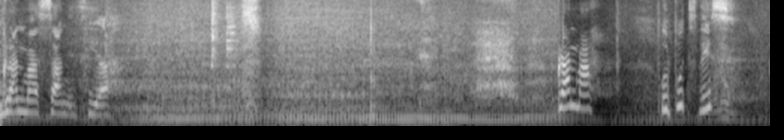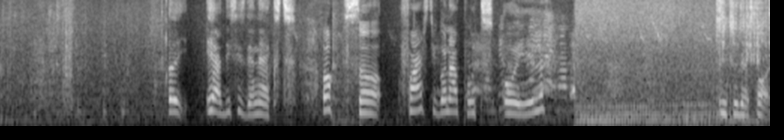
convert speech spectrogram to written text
Grandma's son is here. Grandma, we put this. Uh, yeah, this is the next. Okay, so first you're gonna put oil into the pot.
